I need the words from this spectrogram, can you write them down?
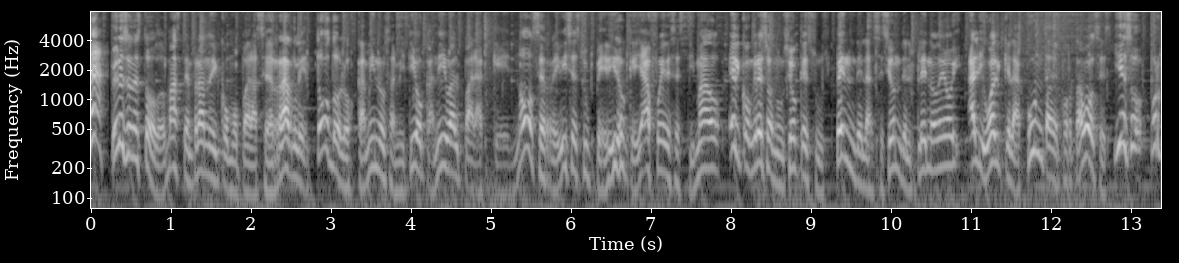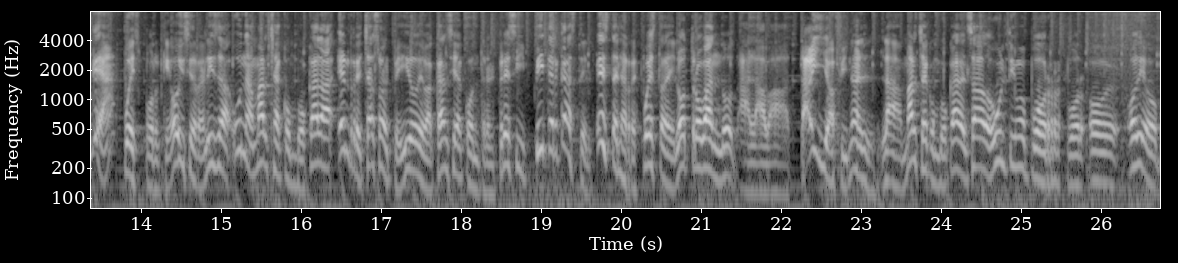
Pero eso no es todo, más temprano y como para cerrarle todos los caminos a mi tío caníbal para que no se revise su pedido que ya fue desestimado, el Congreso anunció que suspende la sesión del pleno de hoy, al igual que la Junta de Portavoces. ¿Y eso por qué? Ah? Pues porque hoy se realiza una marcha convocada en rechazo al pedido de vacancia contra el presi Peter Castell. Esta es la respuesta del otro bando a la batalla final. La marcha convocada el sábado último por, por odio.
